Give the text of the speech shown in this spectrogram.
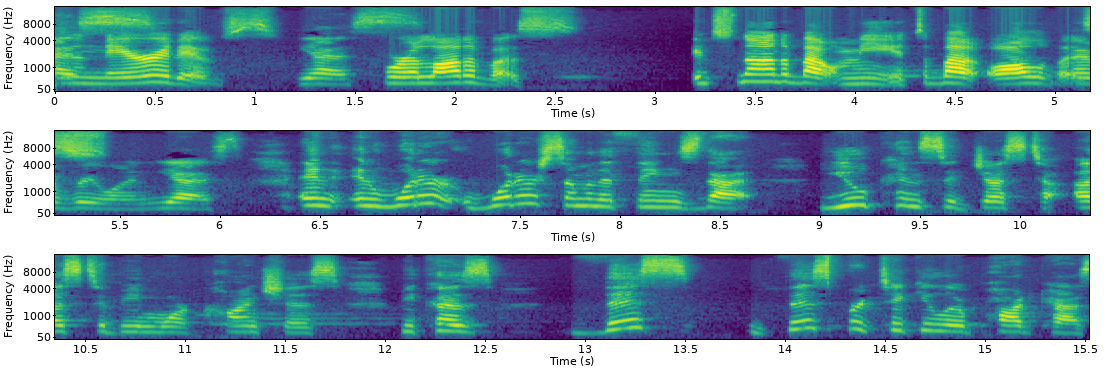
Yes. the narratives yes. for a lot of us. It's not about me. It's about all of us. everyone yes and and what are what are some of the things that you can suggest to us to be more conscious because this this particular podcast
